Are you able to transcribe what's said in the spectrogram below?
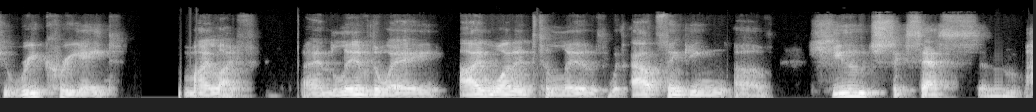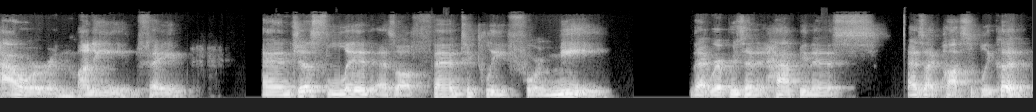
to recreate my life and live the way I wanted to live without thinking of huge success and power and money and fame, and just live as authentically for me that represented happiness as I possibly could.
